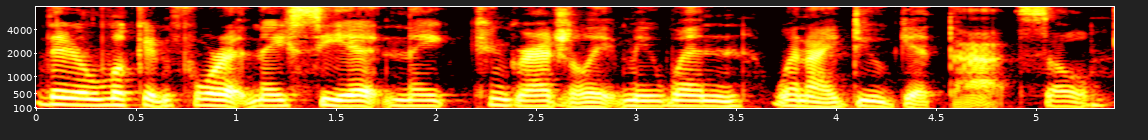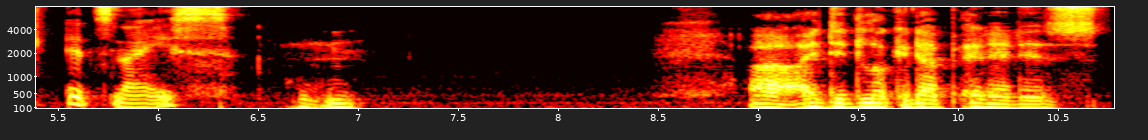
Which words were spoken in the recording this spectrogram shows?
they're looking for it and they see it and they congratulate me when when I do get that. So it's nice. Uh, I did look it up, and it is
